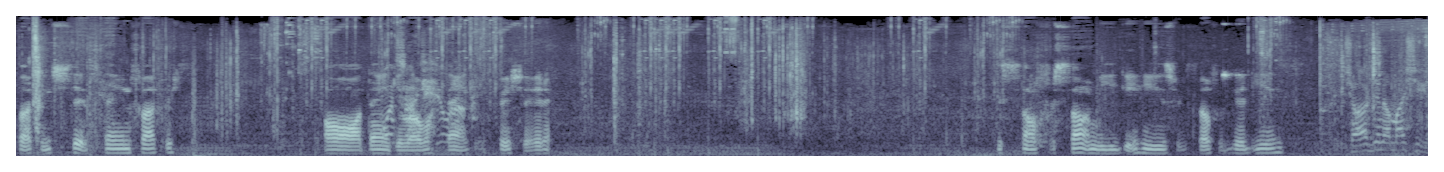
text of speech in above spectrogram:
Fucking shit, stain fuckers. Oh, thank you, Lola. Thank you. Appreciate it. Just so for something you get used for yourself a good use. Charging on my shield.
